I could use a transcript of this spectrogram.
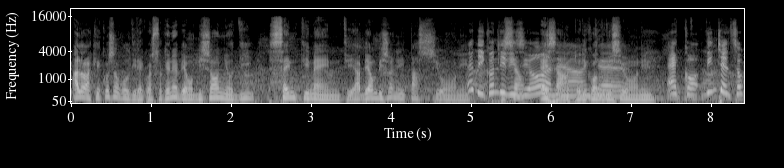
Allora, che cosa vuol dire questo? Che noi abbiamo bisogno di sentimenti, abbiamo bisogno di passioni. E di Che siamo-. Esatto, di anche. condivisioni. Ecco, Vincenzo,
